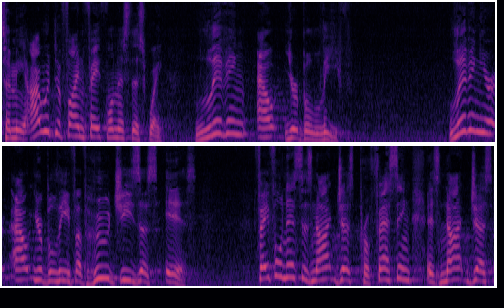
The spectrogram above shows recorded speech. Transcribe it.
to me. I would define faithfulness this way living out your belief living your, out your belief of who Jesus is. Faithfulness is not just professing, it's not just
